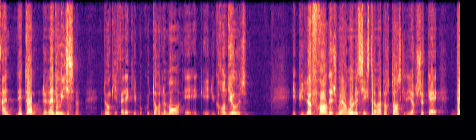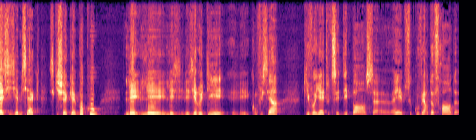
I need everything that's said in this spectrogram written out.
de l'hindouisme. Donc il fallait qu'il y ait beaucoup d'ornements et, du grandiose. Et puis l'offrande a joué un rôle aussi extrêmement important, ce qui d'ailleurs choquait dès le VIe siècle, ce qui choquait beaucoup les, érudits et les confucéens, qui voyaient toutes ces dépenses euh, sous couvert d'offrande,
